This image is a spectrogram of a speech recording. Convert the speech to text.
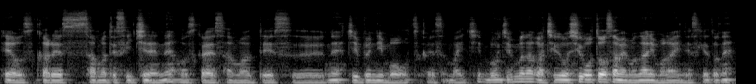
えー、お疲れ様です。1年ね、お疲れ様ですね。自分にもお疲れ様。まあ、一自分もなんか違う仕事納めも何もないんですけどね。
